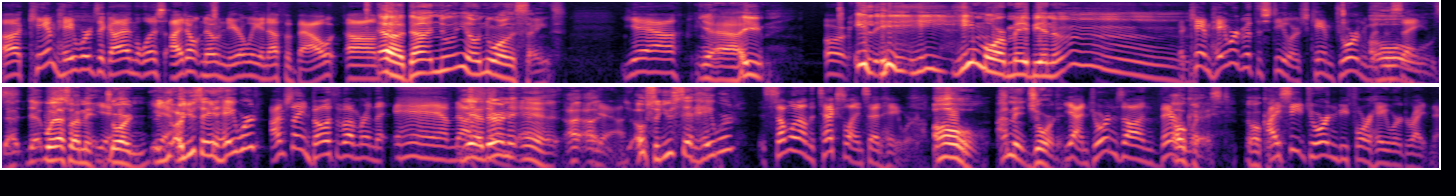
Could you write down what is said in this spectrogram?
Uh, Cam Heyward's a guy on the list I don't know nearly enough about. Um, Uh, down, New, you know, New Orleans Saints. yeah, Yeah, he, or he, he, he, he more maybe in the. Mm, Cam Heyward with the Steelers, Cam Jordan with the oh, Saints. that, that, well, that's what I meant. Yeah, Jordan. yeah. You- Are you saying Heyward? I'm saying both of them are in the. Eh, I'm not. yeah, they're in the. I, I, Yeah. Oh, so you said Heyward? Someone on the text line said Heyward. Oh, I meant Jordan. Yeah, and Jordan's on their Okay, list. okay. I see Jordan before Heyward right now.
